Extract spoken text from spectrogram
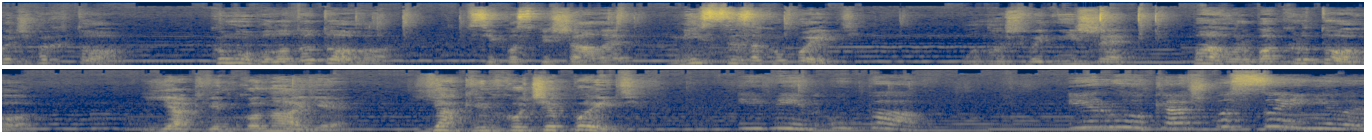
хоч би хто, кому було до того, всі поспішали місце захопить. Воно ж видніше пагорба крутого. Як він конає, як він хоче пить. І він упав, і руки аж посиніли.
